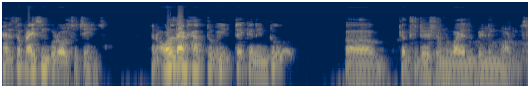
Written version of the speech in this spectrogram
Hence the pricing could also change and all that have to be taken into uh, consideration while building models.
